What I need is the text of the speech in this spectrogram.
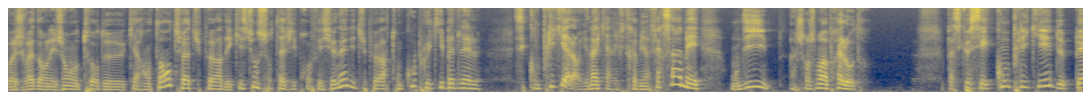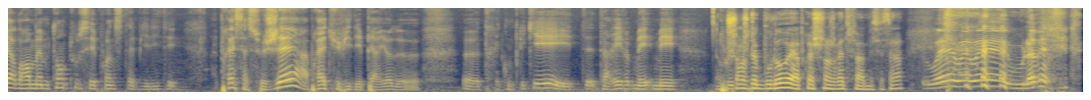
moi je vois dans les gens autour de 40 ans, tu vois, tu peux avoir des questions sur ta vie professionnelle et tu peux avoir ton couple qui bat de l'aile. C'est compliqué. Alors il y en a qui arrivent très bien à faire ça, mais on dit un changement après l'autre. Parce que c'est compliqué de perdre en même temps tous ces points de stabilité. Après, ça se gère. Après, tu vis des périodes euh, euh, très compliquées et t'arrives. Mais, mais Donc je change de boulot et après je changerai de femme, c'est ça? Ouais, ouais, ouais, ou l'inverse.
